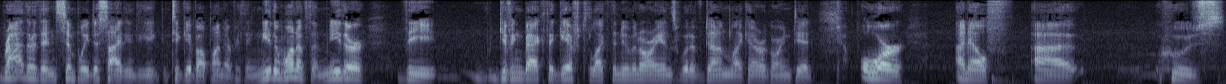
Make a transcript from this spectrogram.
rather than simply deciding to to give up on everything. Neither one of them, neither the giving back the gift like the Numenoreans would have done, like Aragorn did, or an elf uh, whose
